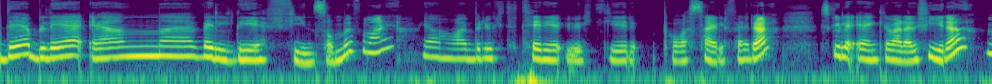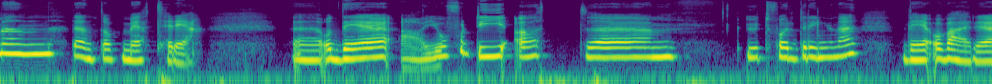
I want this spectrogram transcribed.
det ble en eh, veldig fin sommer for meg. Jeg har brukt tre uker på seilferie. Skulle egentlig være der i fire, men det endte opp med tre. Eh, og det er jo fordi at utfordringene ved å være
